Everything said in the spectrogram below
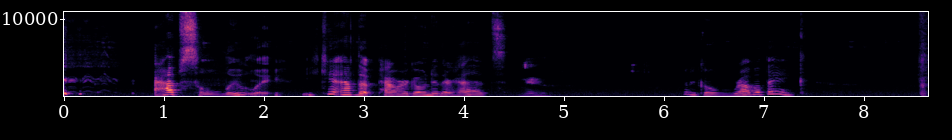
absolutely. You can't have that power go into their heads. yeah. I'm gonna go rob a bank.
